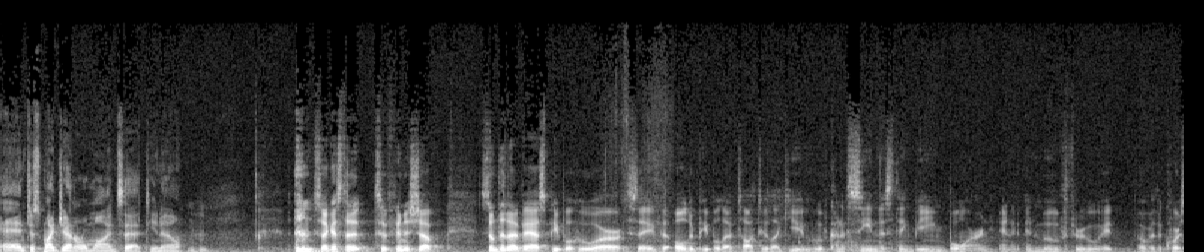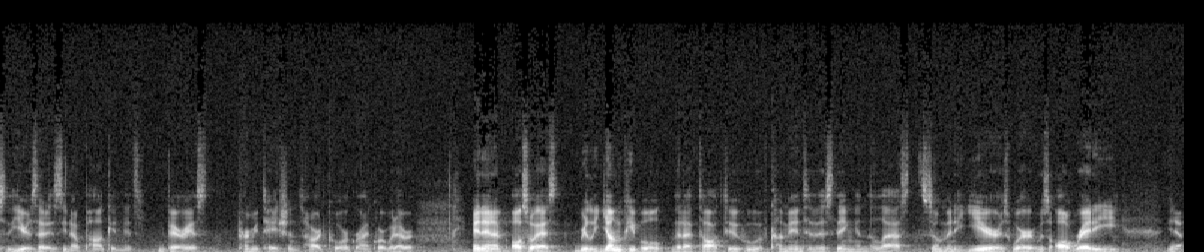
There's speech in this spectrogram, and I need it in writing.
and just my general mindset, you know. so I guess to, to finish up, something that I've asked people who are, say, the older people that I've talked to, like you, who have kind of seen this thing being born and, and through it over the course of the years. That is, you know, punk and its various permutations, hardcore, grindcore, whatever. And then I've also asked really young people that I've talked to who have come into this thing in the last so many years, where it was already, you know,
